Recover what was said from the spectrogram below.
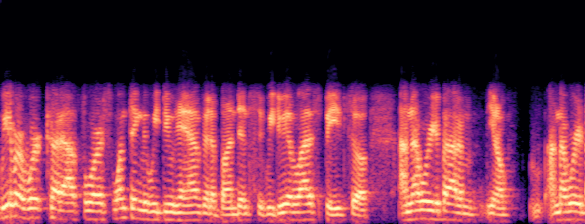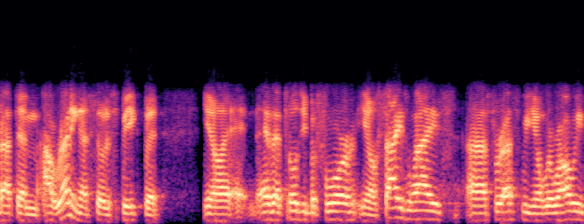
we have our work cut out for us. One thing that we do have in abundance, we do have a lot of speed. So I'm not worried about them. You know, I'm not worried about them outrunning us, so to speak. But you know, as I've told you before, you know, size-wise, uh, for us, we you know we're always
